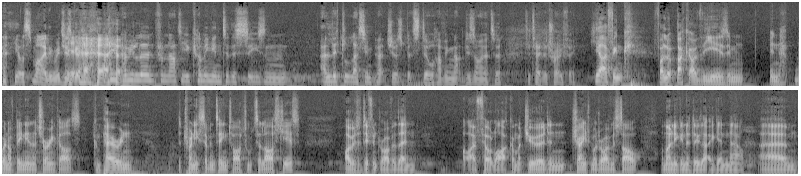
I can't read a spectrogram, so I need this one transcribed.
you're smiling, which is yeah. good. Have you, have you learned from that? Are you coming into this season a little less impetuous, but still having that desire to to take the trophy? Yeah, I think if I look back over the years in in when I've been in the touring cars, comparing the 2017 title to last year's, I was a different driver then. I felt like I matured and changed my driving style. I'm only going to do that again now. Um,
